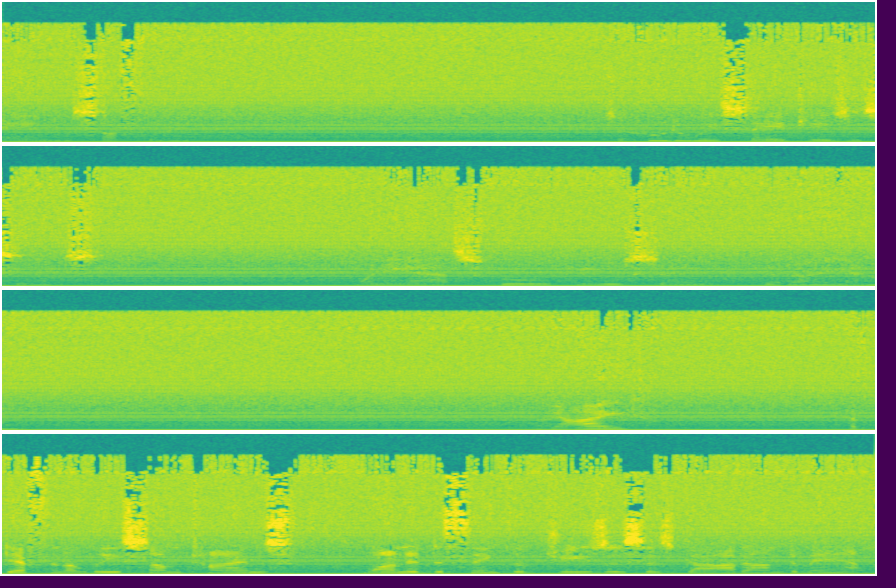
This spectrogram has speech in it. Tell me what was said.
pain and suffering. So, who do we say Jesus is when he asks, Who do you say that I am? I mean, I have sometimes wanted to think of Jesus as God on demand.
